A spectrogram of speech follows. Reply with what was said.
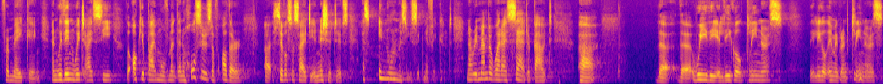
for making, and within which I see the Occupy movement and a whole series of other uh, civil society initiatives as enormously significant. Now, remember what I said about uh, the, the, we, the illegal cleaners, the illegal immigrant cleaners,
